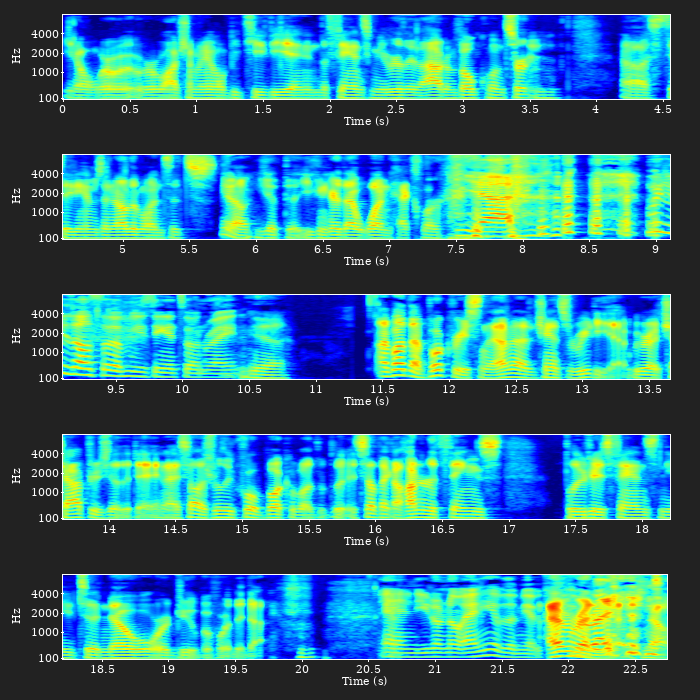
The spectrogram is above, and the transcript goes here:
you know, we're we're watching on MLB TV, and the fans can be really loud and vocal in certain uh, stadiums, and other ones, it's you know you get the you can hear that one heckler. Yeah, which is also amusing in its own right. Yeah. I bought that book recently. I haven't had a chance to read it yet. We were at Chapters the other day, and I saw this really cool book about the Blue. It said like a hundred things Blue Jays fans need to know or do before they die. And you don't know any of them yet. I haven't read it yet, no,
